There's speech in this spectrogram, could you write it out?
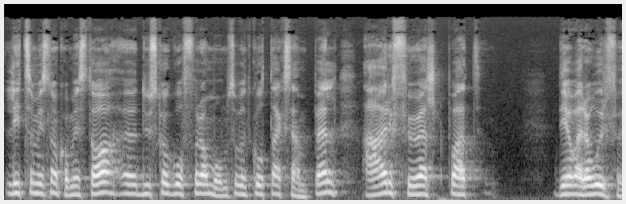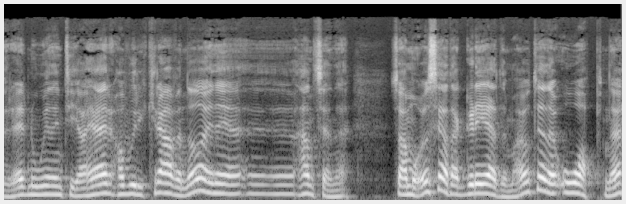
Litt som vi snakka om i stad, eh, du skal gå framom som et godt eksempel. Jeg har følt på at det å være ordfører nå i den tida her har vært krevende da, i det uh, henseendet. Så jeg må jo si at jeg gleder meg jo til det åpne,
